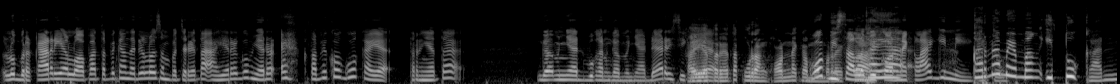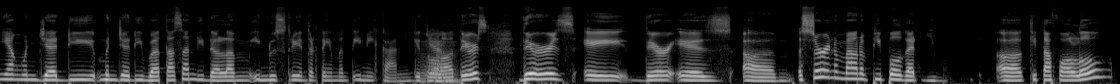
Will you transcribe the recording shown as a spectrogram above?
lu berkarya lu apa tapi kan tadi lu sempat cerita akhirnya gue menyadar eh tapi kok gue kayak ternyata nggak menyad bukan nggak menyadari sih Kayak kayak, ternyata kurang connect sama gue mereka. bisa lebih Kayak- connect lagi nih karena gitu. memang itu kan yang menjadi menjadi batasan di dalam industri entertainment ini kan gitu Yeah. loh there's there is a there is um, a certain amount of people that you uh, kita follow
